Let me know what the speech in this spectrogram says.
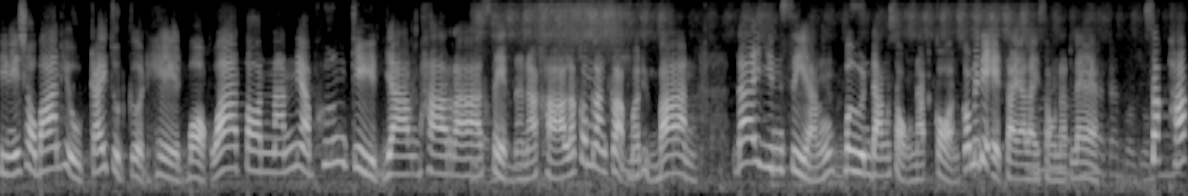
ทีนี้ชาวบ้านที่อยู่ใกล้จุดเกิดเหตุ บอกว่าตอนนั้นเนี่ยเพิ่งกรีดยางพาราเสร็จนะนะคะ แล้วกำลังกลับมาถึงบ้าน ได้ยินเสียงปืนดังสองนัดก่อน ก็ไม่ได้เอะใจอะไรสองนัดแรก สักพัก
